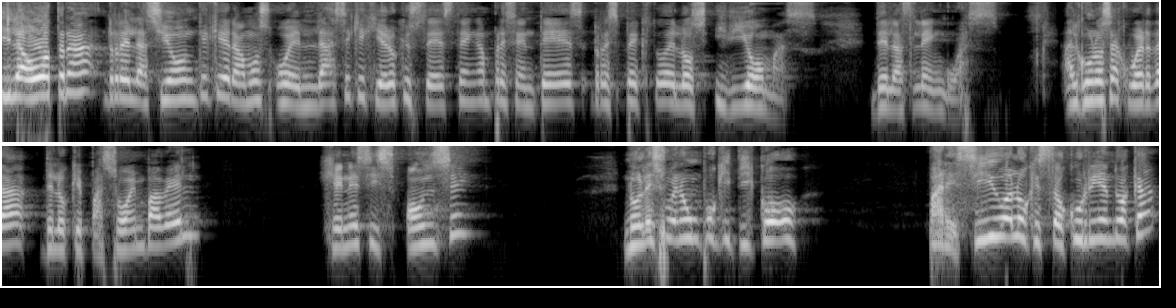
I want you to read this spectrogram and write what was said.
Y la otra relación que queramos o enlace que quiero que ustedes tengan presente es respecto de los idiomas, de las lenguas. ¿Alguno se acuerda de lo que pasó en Babel? Génesis 11. ¿No le suena un poquitico parecido a lo que está ocurriendo acá?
